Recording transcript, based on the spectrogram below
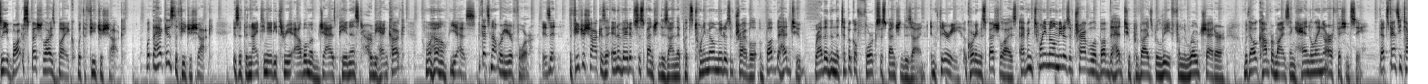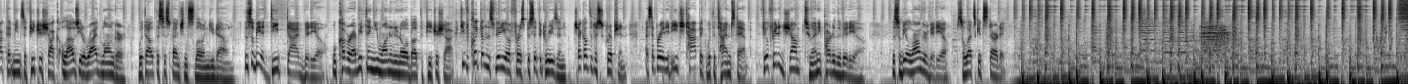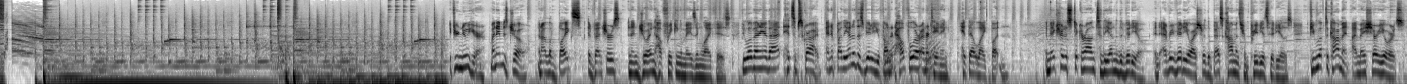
So you bought a specialized bike with a Future Shock. What the heck is the Future Shock? Is it the 1983 album of jazz pianist Herbie Hancock? Well, yes, but that's not what we're here for, is it? The Future Shock is an innovative suspension design that puts 20 millimeters of travel above the head tube rather than the typical fork suspension design. In theory, according to Specialized, having 20 millimeters of travel above the head tube provides relief from the road chatter without compromising handling or efficiency. That's fancy talk that means the Future Shock allows you to ride longer without the suspension slowing you down. This will be a deep dive video. We'll cover everything you wanted to know about the Future Shock. If you've clicked on this video for a specific reason, check out the description. I separated each topic with a timestamp. Feel free to jump to any part of the video. This will be a longer video, so let's get started. You're new here, my name is Joe, and I love bikes, adventures, and enjoying how freaking amazing life is. If you love any of that, hit subscribe. And if by the end of this video you found it helpful or entertaining, hit that like button. And make sure to stick around to the end of the video. In every video, I share the best comments from previous videos. If you've left a comment, I may share yours.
